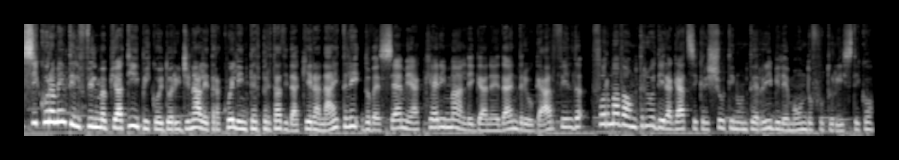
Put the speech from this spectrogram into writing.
Sicuramente il film più atipico ed originale tra quelli interpretati da Keira Knightley, dove assieme a Carey Mulligan ed Andrew Garfield formava un trio di ragazzi cresciuti in un terribile mondo futuristico.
